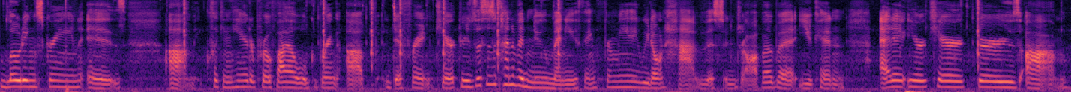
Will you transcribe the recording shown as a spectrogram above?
loading screen is um, clicking here to profile will bring up different characters. This is kind of a new menu thing for me. We don't have this in Java, but you can edit your characters um,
